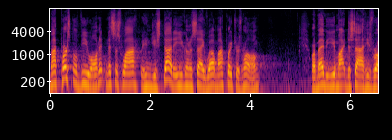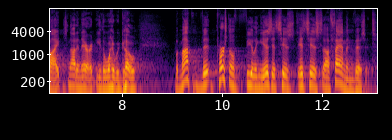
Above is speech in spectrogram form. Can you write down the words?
my personal view on it, and this is why when you study, you're going to say, well, my preacher's wrong. Or maybe you might decide he's right. It's not inerrant, either way we go. But my personal feeling is it's his, it's his uh, famine visit.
